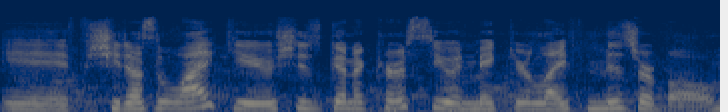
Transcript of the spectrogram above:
if she doesn't like you, she's going to curse you and make your life miserable.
